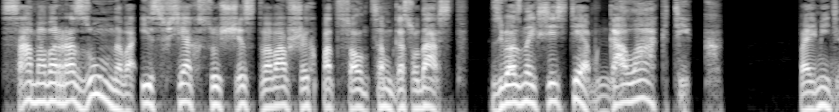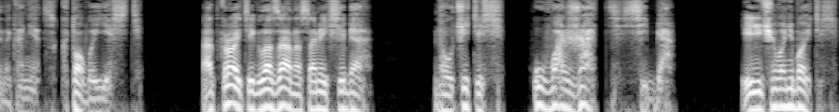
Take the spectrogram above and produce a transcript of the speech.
самого разумного из всех существовавших под солнцем государств, звездных систем, галактик. Поймите, наконец, кто вы есть. Откройте глаза на самих себя. Научитесь уважать себя. И ничего не бойтесь.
